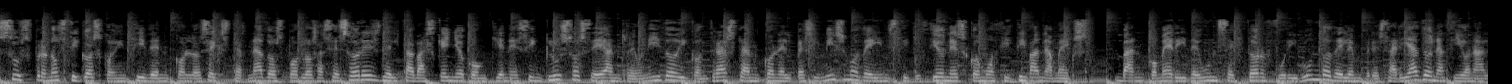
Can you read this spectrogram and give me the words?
Sus pronósticos coinciden con los externados por los asesores del tabasqueño con quienes incluso se han reunido y contrastan con el pesimismo de instituciones como Citibanamex, Bancomer y de un sector furibundo del empresariado nacional.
